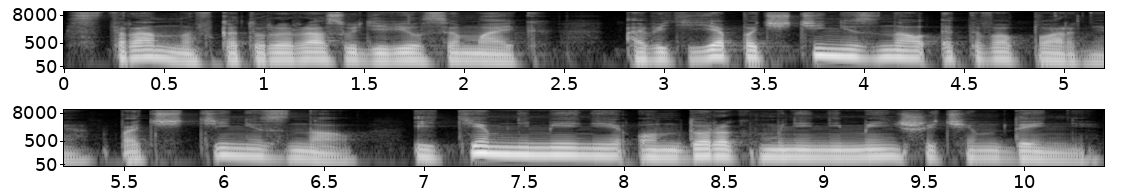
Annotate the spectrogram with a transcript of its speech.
Странно, в который раз удивился Майк. А ведь я почти не знал этого парня, почти не знал. И тем не менее он дорог мне не меньше, чем Дэнни.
